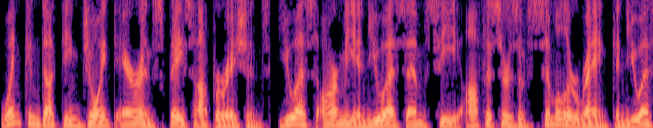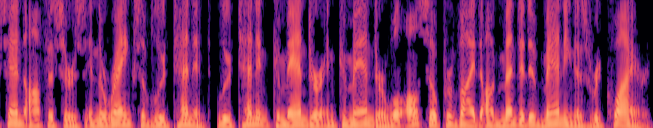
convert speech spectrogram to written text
When conducting joint air and space operations, U.S. Army and USMC officers of similar rank and USN officers in the ranks of lieutenant, lieutenant commander and commander will also provide augmentative manning as required,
